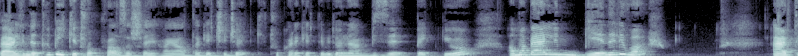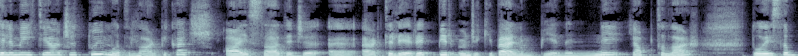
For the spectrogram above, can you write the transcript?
Berlin'de tabii ki çok fazla şey hayata geçecek. Çok hareketli bir dönem bizi bekliyor. Ama Berlin Bienali var erteleme ihtiyacı duymadılar. Birkaç ay sadece e, erteleyerek bir önceki Berlin Bienalini yaptılar. Dolayısıyla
